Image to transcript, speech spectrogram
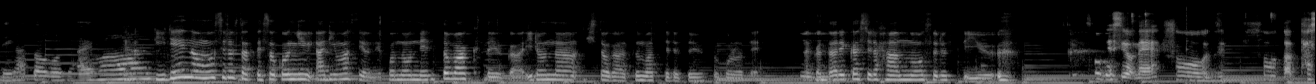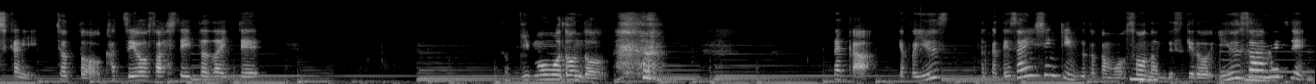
りがとうございます。リレーの面白さってそこにありますよね。このネットワークというか、いろんな人が集まってるというところで、なんか誰かしら反応するっていう。そうですよね。そう、そうだ、確かにちょっと活用させていただいて、疑問をどんどん なんかやっぱユーなんかデザインシンキングとかもそうなんですけど、うん、ユーザー目線、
